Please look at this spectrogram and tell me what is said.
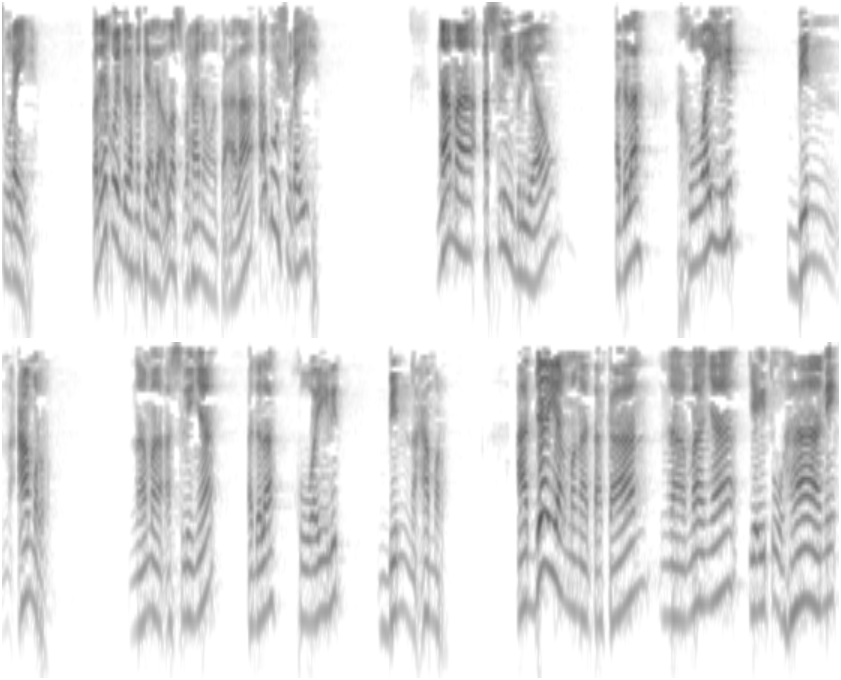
Shuraih pada ikhwan yang dirahmati oleh Allah Subhanahu wa taala Abu Shuraih nama asli beliau adalah Khuwailid bin Amr. Nama aslinya adalah Khuwailid bin Amr. Ada yang mengatakan namanya yaitu Hani.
